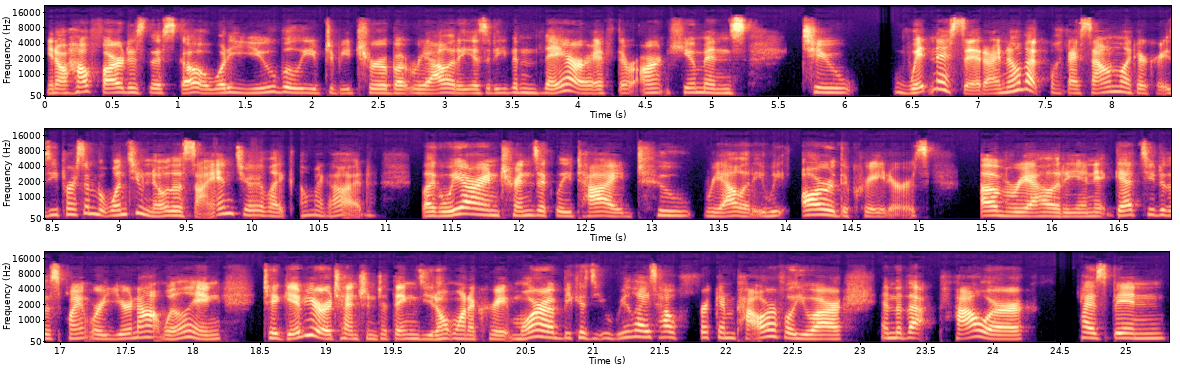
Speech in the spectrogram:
you know how far does this go? What do you believe to be true about reality? Is it even there if there aren't humans to witness it? I know that like i sound like a crazy person but once you know the science you're like oh my god. Like we are intrinsically tied to reality. We are the creators of reality. And it gets you to this point where you're not willing to give your attention to things you don't want to create more of because you realize how freaking powerful you are and that that power has been,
